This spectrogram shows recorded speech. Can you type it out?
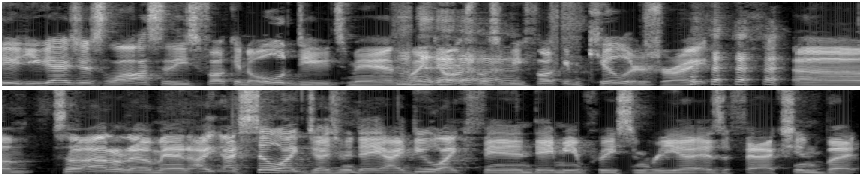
dude, you guys just lost to these fucking old dudes, man. Like y'all are supposed to be fucking killers, right? Um, so I don't know, man. I, I still like Judgment Day. I do like Finn, Damian Priest, and Rhea as a faction, but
